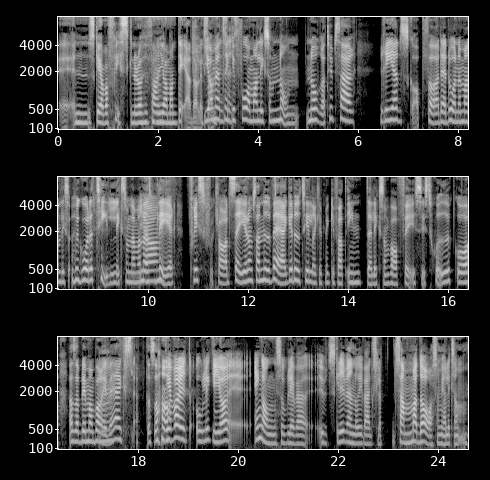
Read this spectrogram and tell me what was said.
eh, ska jag vara frisk nu då? Hur fan Mm. gör man det då liksom? Ja men jag tänker, får man liksom någon, några typ så här redskap för det då när man liksom, hur går det till liksom när man Ja. ens blir friskförklarad? Säger de så här, nu väger du tillräckligt mycket för att inte liksom vara fysiskt sjuk och alltså blir man bara Mm. ivägsläppt alltså? Det har varit olika. Jag, en gång så blev jag utskriven och ivägsläppt samma dag som jag liksom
